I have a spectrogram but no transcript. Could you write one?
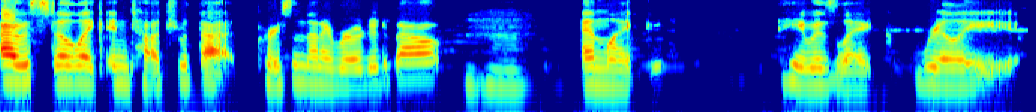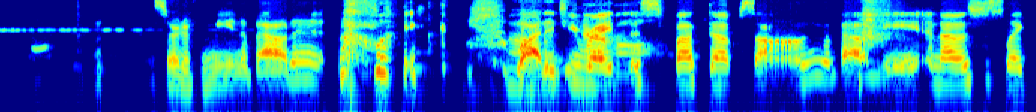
I was still like in touch with that person that I wrote it about Mm-hmm. and like he was like really sort of mean about it. Like why did you write this fucked up song about me? And i was just like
